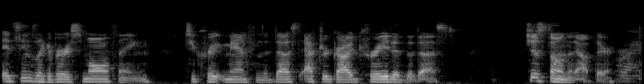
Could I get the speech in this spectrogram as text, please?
it seems like a very small thing to create man from the dust after God created the dust. Just throwing it out there. Right.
